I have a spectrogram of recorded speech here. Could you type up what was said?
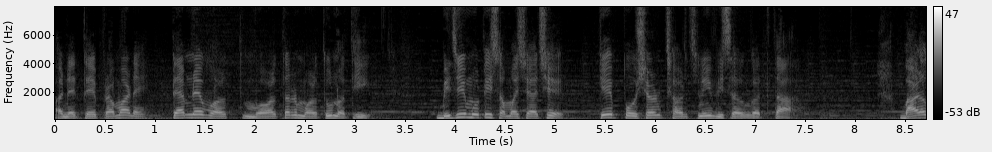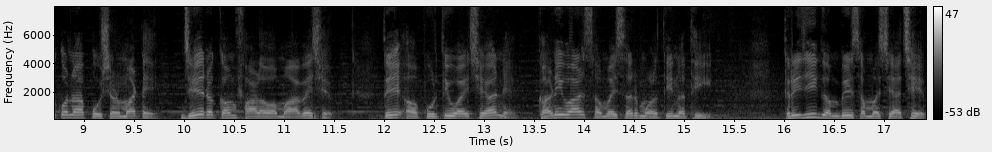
અને તે પ્રમાણે તેમને વળ- વળતર મળતું નથી. બીજી મોટી સમસ્યા છે કે પોષણ ખર્ચની વિસંગતતા. બાળકોના પોષણ માટે જે રકમ ફાળવવામાં આવે છે, તે અપૂરતી હોય છે અને ઘણીવાર સમયસર મળતી નથી. ત્રીજી ગંભીર સમસ્યા છે,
